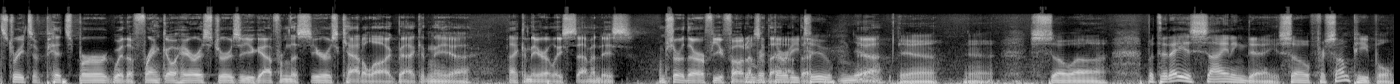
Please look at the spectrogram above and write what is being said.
streets of Pittsburgh with a Franco Harris jersey you got from the Sears catalog back in the uh, back in the early '70s. I'm sure there are a few photos Number of that. out there. 32. Yeah. Yeah, yeah. So, uh, but today is signing day. So for some people,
